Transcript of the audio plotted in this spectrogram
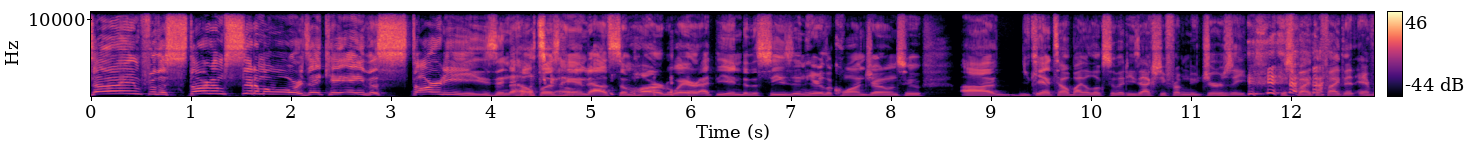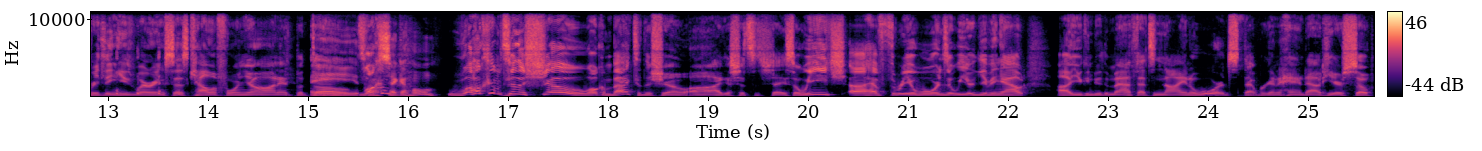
time for the Start 'Em Sit 'Em Awards, aka the Starties, and to help Let's us go. hand out some hardware at the end of the season here, LaQuan Jones, who uh, you can't tell by the looks of it, he's actually from New Jersey, despite the fact that everything he's wearing says California on it. But uh, Hey, it's my second home. welcome to the show. Welcome back to the show. Uh, I guess it's to say. So we each uh, have three awards that we are giving out. Uh, you can do the math. That's nine awards that we're going to hand out here. So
